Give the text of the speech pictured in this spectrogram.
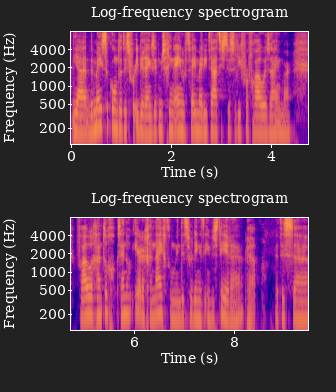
ja, de meeste content is voor iedereen. Er zit misschien één of twee meditaties tussen die voor vrouwen zijn. Maar vrouwen gaan toch, zijn ook eerder geneigd om in dit soort dingen te investeren. Hè? Ja. Het is uh,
